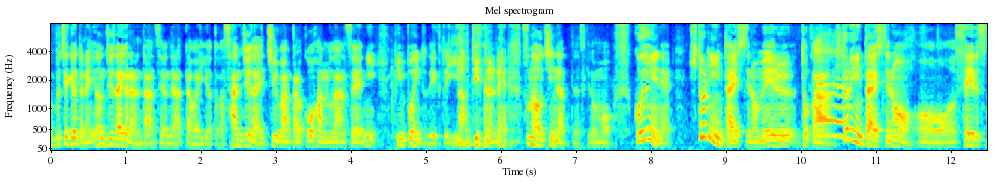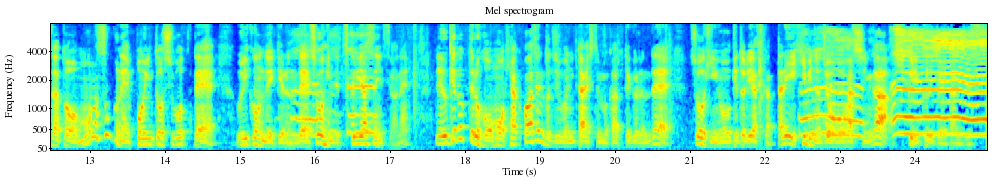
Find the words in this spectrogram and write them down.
ぶっちゃけ言うとね40代ぐらいの男性を狙った方がいいよとか30代中盤から後半の男性にピンポイントでいくといいよっていうようなね そんなオチになってるんですけどもこういうふうにね1人に対してのメールとか1人に対してのセールスだとものすごくねポイントを絞って売り込んでいけるんで商品って作りやすいんですよね。で受け取ってる方も100%自分に対して向かってくるんで商品を受け取りやすかったり日々の情報発信がしっくりくるという感じです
